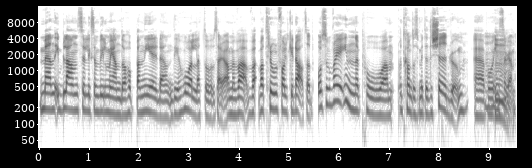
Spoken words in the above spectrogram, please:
Men ibland så liksom vill man ändå hoppa ner i den, det hålet och så här, ja, men vad, vad, vad tror folk idag typ. Och så var jag inne på ett konto som heter The Shade Room eh, på Instagram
